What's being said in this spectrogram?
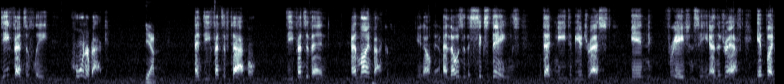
defensively, cornerback yeah and defensive tackle, defensive end, and linebacker. You know, Yeah. and those are the six things that need to be addressed in free agency and the draft. It, but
